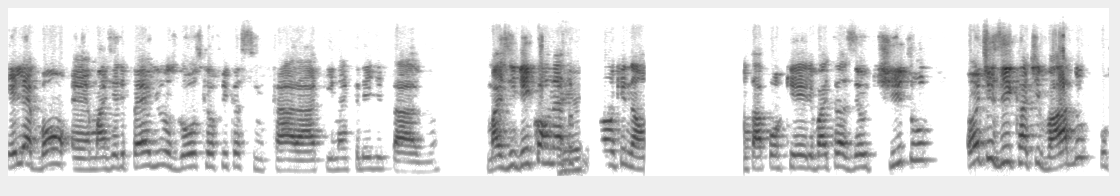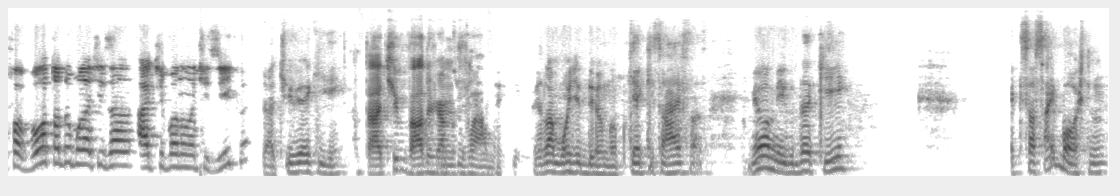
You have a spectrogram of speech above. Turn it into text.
Ele é bom, é, mas ele perde uns gols que eu fico assim, caraca, inacreditável. Mas ninguém corneta é. o aqui não, tá? Porque ele vai trazer o título Antizica ativado, por favor, todo mundo ativando, ativando o Antizica. Já ativei aqui. Tá ativado já, meu Ativado aqui. Pelo amor de Deus, mano, porque aqui só vai fazer. Meu amigo, daqui. Aqui só sai bosta, né?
